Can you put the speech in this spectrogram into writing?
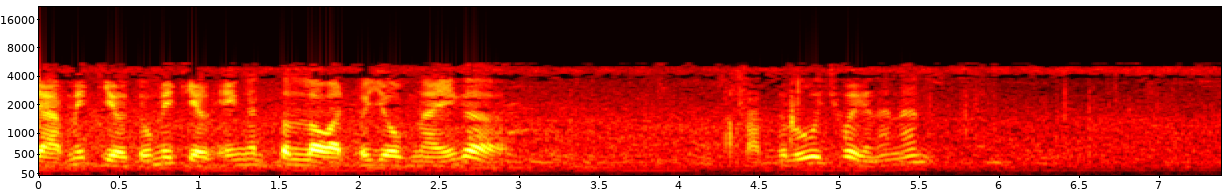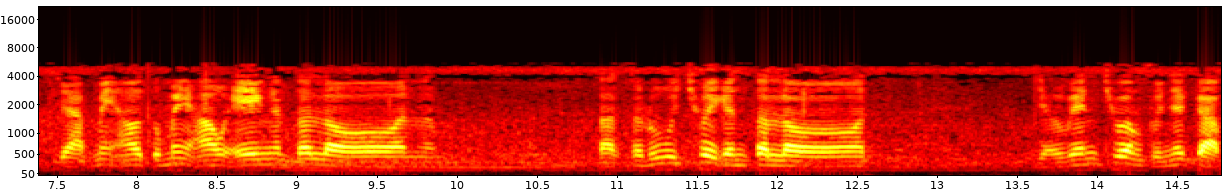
จากไม่เกี่ยวตัวไม่เกี่ยวเองกันตลอดประโยคไหนก็ตัดสรู้ช่วยกันทั้งนั้นจากไม่เอาตัวไม่เอาเองกันตลอด ตัดสรู้ช่วยกันตลอดอย่าเว้นช่วงสุญญากาศ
